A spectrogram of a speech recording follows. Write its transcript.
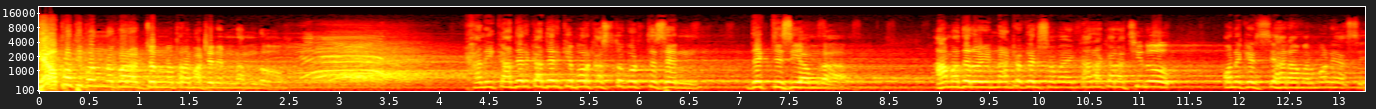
হেয় প্রতিপন্ন করার জন্য তারা মাঠে নেমে নামলো। খালি কাদের কাদেরকে বরখাস্ত করতেছেন, দেখতেছি আমরা। আমাদের ওই নাটকের সময় কারা কারা ছিল, অনেকের চেহারা আমার মনে আছে।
